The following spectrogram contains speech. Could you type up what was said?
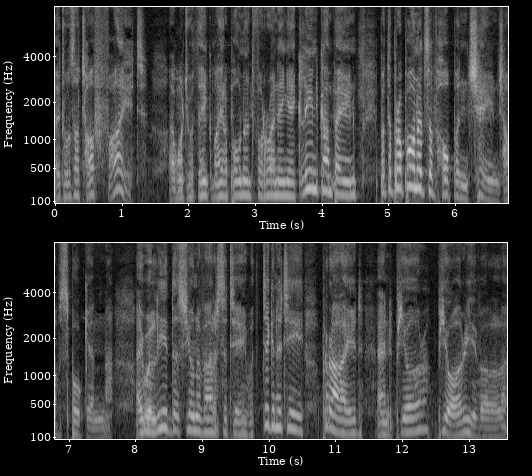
It was a tough fight. I want to thank my opponent for running a clean campaign, but the proponents of hope and change have spoken. I will lead this university with dignity, pride, and pure, pure evil.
